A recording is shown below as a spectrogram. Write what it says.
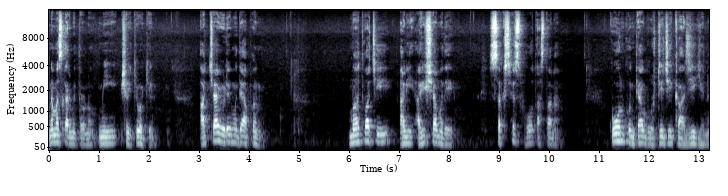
नमस्कार मित्रांनो मी शेळकी वकील. आजच्या व्हिडिओमध्ये आपण महत्त्वाची आणि आयुष्यामध्ये सक्सेस होत असताना कोणकोणत्या गोष्टीची काळजी घेणं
